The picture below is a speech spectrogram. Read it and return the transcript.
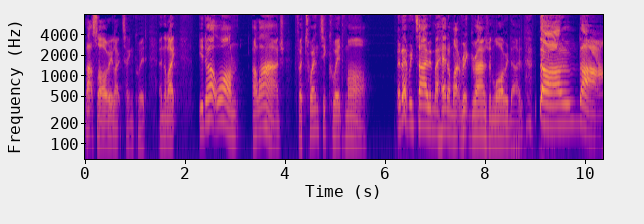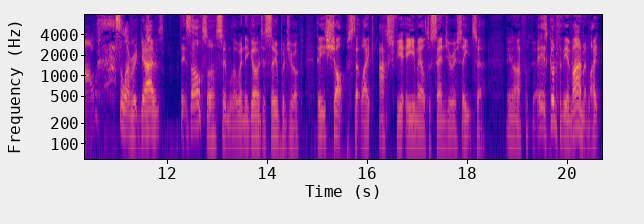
That's already like ten quid, and they're like, you don't want a large for twenty quid more. And every time in my head, I'm like Rick Grimes when Lori dies. No, no. so like Rick Grimes. It's also similar when you go into Superdrug. These shops that like ask for your email to send your receipt to. You know, it. It's good for the environment, like.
